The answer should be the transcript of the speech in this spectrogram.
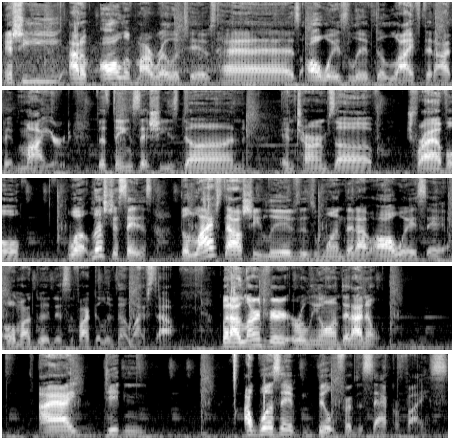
And she, out of all of my relatives, has always lived a life that I've admired. The things that she's done in terms of travel. Well, let's just say this the lifestyle she lives is one that I've always said, oh my goodness, if I could live that lifestyle. But I learned very early on that I don't, I didn't, I wasn't built for the sacrifice.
